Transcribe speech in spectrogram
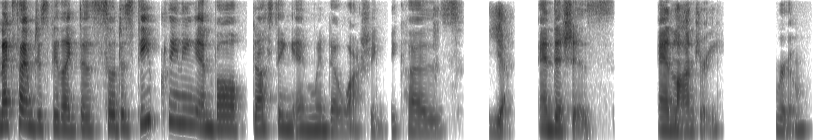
Next time, just be like, does so does deep cleaning involve dusting and window washing? Because Yeah. and dishes and mm. laundry room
